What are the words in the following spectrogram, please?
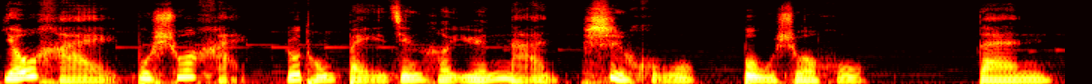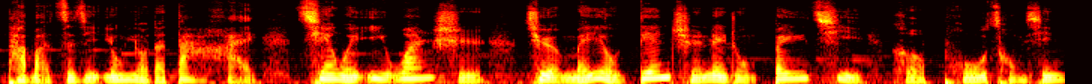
有海不说海，如同北京和云南是湖不说湖。但他把自己拥有的大海迁为一湾时，却没有滇池那种悲戚和仆从心，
